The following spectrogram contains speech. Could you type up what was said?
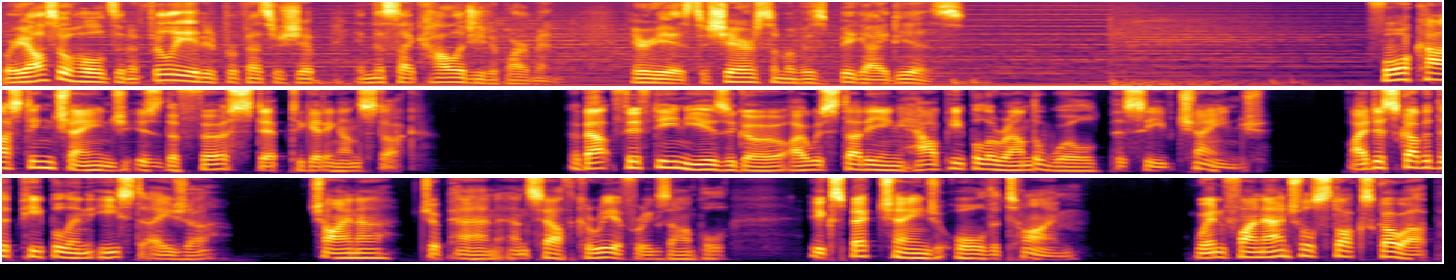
where he also holds an affiliated professorship in the psychology department. Here he is to share some of his big ideas. Forecasting change is the first step to getting unstuck. About 15 years ago, I was studying how people around the world perceive change. I discovered that people in East Asia, China, Japan, and South Korea, for example, expect change all the time. When financial stocks go up,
